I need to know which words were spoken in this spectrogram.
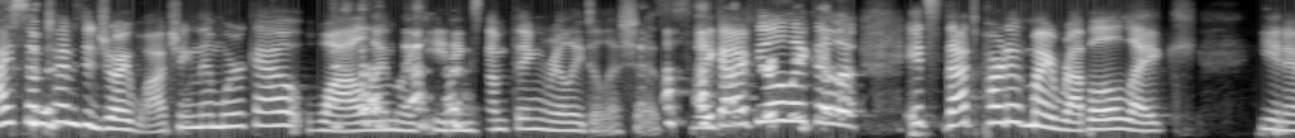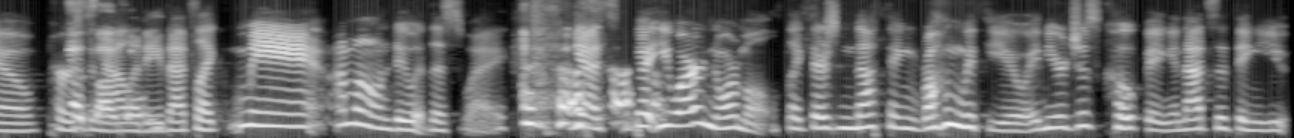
I sometimes enjoy watching them work out while I'm like eating something really delicious. Like I feel like a it's that's part of my rebel like you mm. know, personality that's, that's like, meh, I'm gonna do it this way. yes, but you are normal. Like there's nothing wrong with you and you're just coping. And that's the thing you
